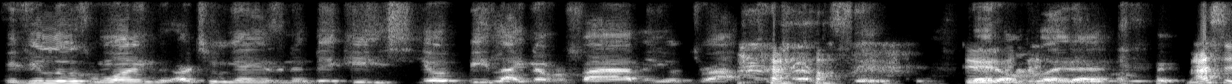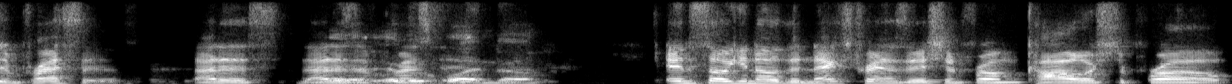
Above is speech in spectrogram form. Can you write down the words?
if you lose one or two games in the Big East, you'll be like number 5 and you'll drop to they don't play that. That's impressive. That is that yeah, is impressive. It was fun though and so you know the next transition from college to pro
